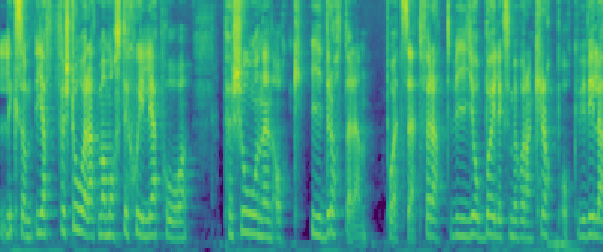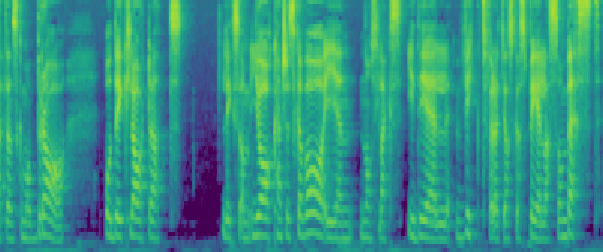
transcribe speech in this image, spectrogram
liksom, jag förstår att man måste skilja på personen och idrottaren på ett sätt för att vi jobbar ju liksom med våran kropp och vi vill att den ska må bra och det är klart att liksom, jag kanske ska vara i en, någon slags ideell vikt för att jag ska spela som bäst.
